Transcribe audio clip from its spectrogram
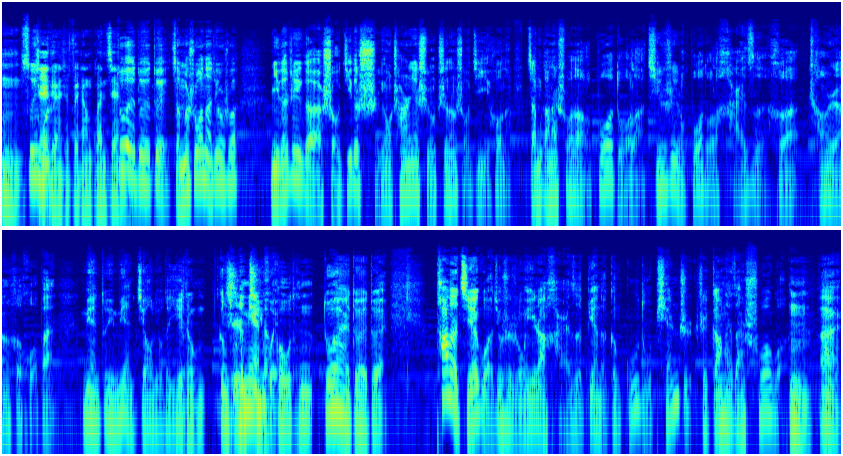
嗯，所以我这点是非常关键的。对对对，怎么说呢？就是说，你的这个手机的使用，长时间使用智能手机以后呢，咱们刚才说到了，剥夺了，其实是一种剥夺了孩子和成人和伙伴面对面交流的一种更多直面的机会。沟通。对对对，它的结果就是容易让孩子变得更孤独偏执。这刚才咱说过，嗯哎，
